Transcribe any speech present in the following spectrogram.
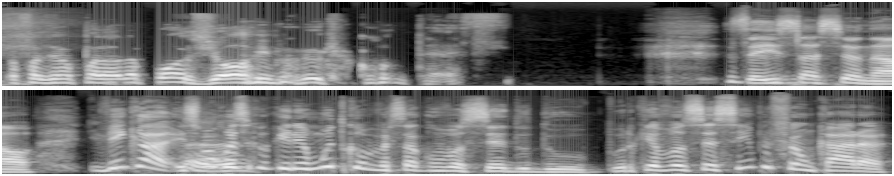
pra fazer uma parada pós-jovem pra ver o que acontece. Sensacional. E vem cá, isso é uma É. coisa que eu queria muito conversar com você, Dudu, porque você sempre foi um cara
